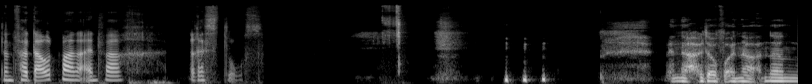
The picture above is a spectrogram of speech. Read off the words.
Dann verdaut man einfach restlos. Wenn du halt auf einer anderen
